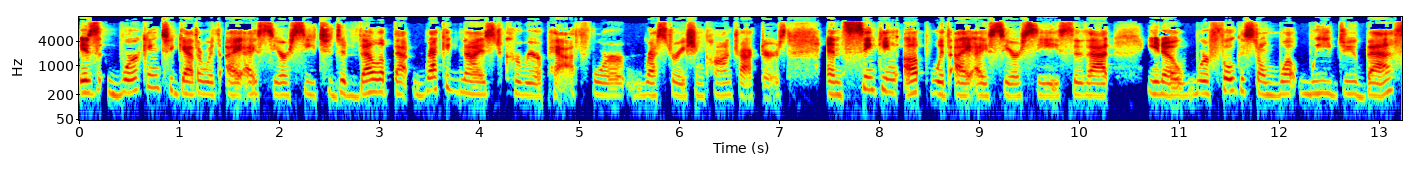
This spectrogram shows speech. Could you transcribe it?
is working together with IICRC to develop that recognized career path for restoration contractors and syncing up with IICRC so that, you know, we're focused on what we do best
